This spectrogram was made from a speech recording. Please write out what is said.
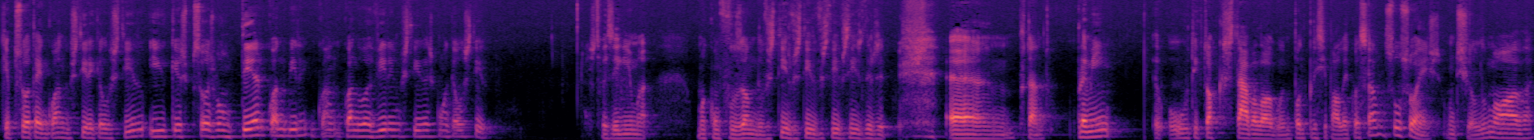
que a pessoa tem quando vestir aquele vestido e o que as pessoas vão ter quando, virem, quando, quando a virem vestidas com aquele vestido. Isto fez aí uma, uma confusão de vestir, vestir, vestir, vestir, vestir. Portanto, para mim, o TikTok estava logo no ponto principal da equação. Soluções, um desfile de moda,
